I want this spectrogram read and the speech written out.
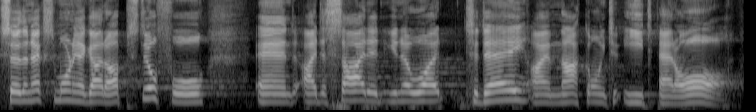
So the next morning I got up, still full, and I decided, you know what, today I am not going to eat at all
